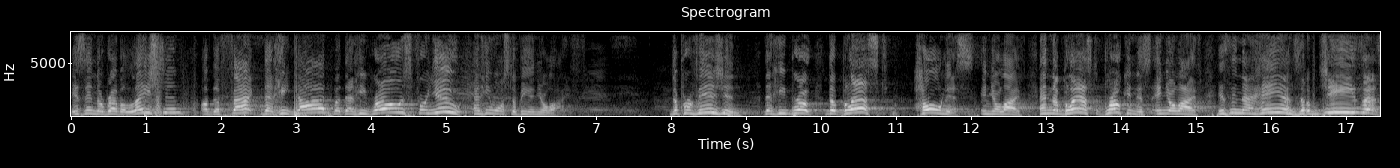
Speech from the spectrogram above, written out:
is in the revelation of the fact that He died, but that He rose for you and He wants to be in your life. The provision that He broke, the blessed wholeness in your life and the blessed brokenness in your life is in the hands of Jesus.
